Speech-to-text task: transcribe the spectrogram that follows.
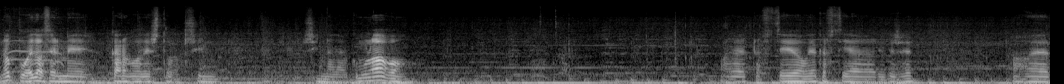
No puedo hacerme cargo de esto sin, sin nada. ¿Cómo lo hago? A ver, crafteo, voy a craftear, yo qué sé. A ver.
